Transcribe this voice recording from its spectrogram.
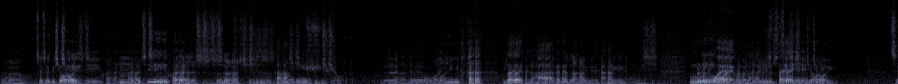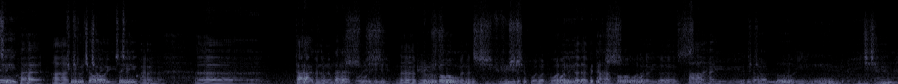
嗯，这个教育这一块，而这一块的纸质呢，其实是刚性需求的。对呃我一般不太可能 iPad 上面看那个东西。那么另外一块呢，它就是在线教育这一块啊，就教育这一块呢，呃。大家可能不太熟悉，那比如说我们举举一些国国内的被他收购了一个上海有一个叫乐盈英语的，以前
